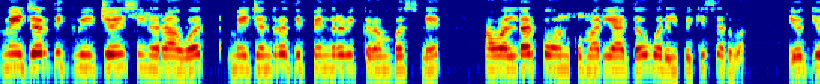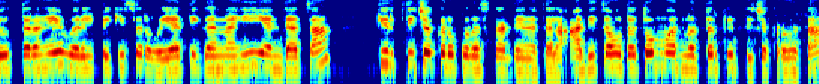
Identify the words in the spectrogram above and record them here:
मेजर दिग्विजय सिंह रावत मेजेंद्र दीपेंद्र विक्रम बसनेत हवालदार पवन कुमार यादव वरीलपैकी सर्व. योग्य उत्तर आहे वरीलपैकी सर्व. या तिघांनाही यंदाचा कीर्तीचक्र पुरस्कार देण्यात आला. आधीचा होता तो मरणोत्तर कीर्तीचक्र होता.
